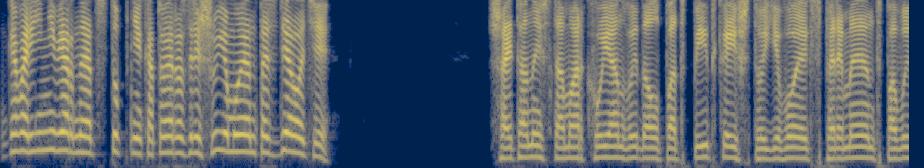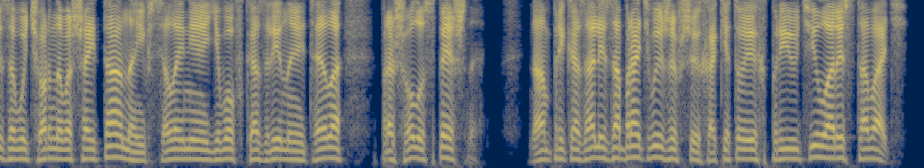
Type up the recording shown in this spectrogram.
«Говори, неверный отступник, а то я разрешу ему это сделать и...» Шайтанист Амар Хуян выдал подпиткой, что его эксперимент по вызову черного шайтана и вселение его в козлиное тело прошел успешно. Нам приказали забрать выживших, а кито их приютил арестовать.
